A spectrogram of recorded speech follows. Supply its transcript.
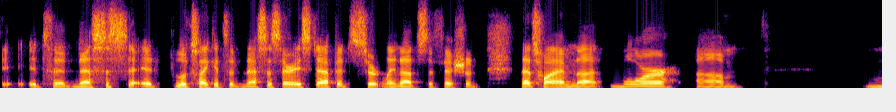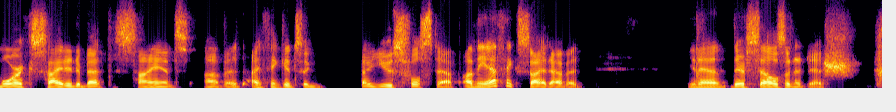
It's a necessary. It looks like it's a necessary step. It's certainly not sufficient. That's why I'm not more um, more excited about the science of it. I think it's a, a useful step. On the ethics side of it, you know, there's cells in a dish.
